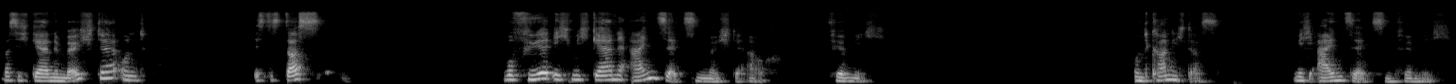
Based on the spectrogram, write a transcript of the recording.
was ich gerne möchte? Und ist es das, wofür ich mich gerne einsetzen möchte auch für mich? Und kann ich das? Mich einsetzen für mich.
